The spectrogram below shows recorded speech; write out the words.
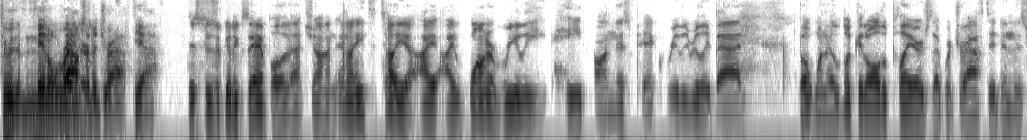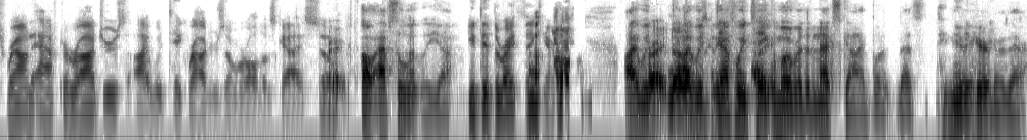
through the middle later. rounds of the draft. Yeah. This is a good example of that, John. And I need to tell you, I, I want to really hate on this pick really, really bad. But when I look at all the players that were drafted in this round after Rodgers, I would take Rodgers over all those guys. So, oh, absolutely, yeah, you did the right thing here. I would, right. no I would definitely take him over the next guy, but that's neither here nor there.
